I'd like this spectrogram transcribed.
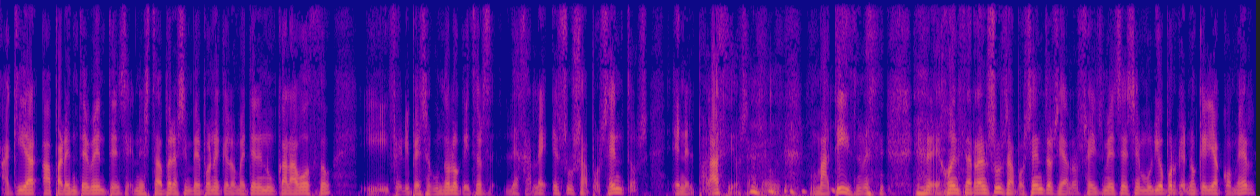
aquí aparentemente en esta ópera siempre pone que lo meten en un calabozo y Felipe II lo que hizo es dejarle en sus aposentos en el palacio o sea, un, matiz dejó encerrado en sus aposentos y a los seis meses se murió porque no quería comer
